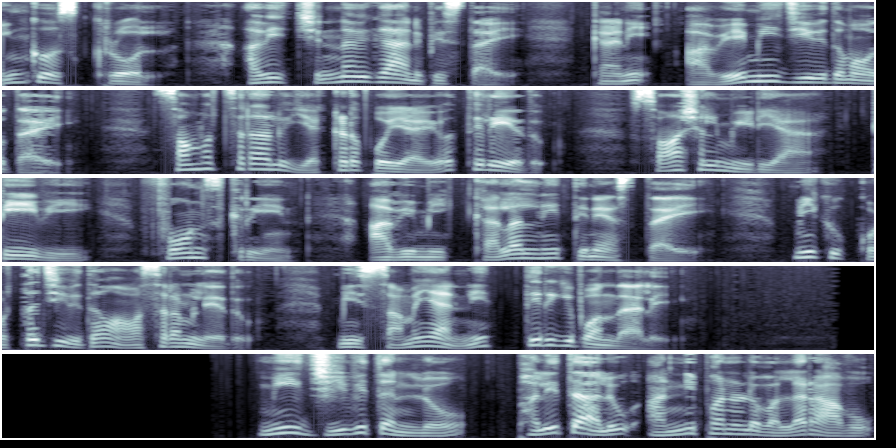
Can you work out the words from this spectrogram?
ఇంకో స్క్రోల్. అవి చిన్నవిగా అనిపిస్తాయి కానీ అవే మీ జీవితమవుతాయి. సంవత్సరాలు ఎక్కడ పోయాయో తెలియదు. Social media TV phone screen అవి మీ కలల్ని తినేస్తాయి. మీకు కొత్త జీవితం అవసరం లేదు. మీ సమయాన్ని తిరిగి పొందాలి. మీ జీవితంలో ఫలితాలు అన్ని పనుల వల్ల రావు.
